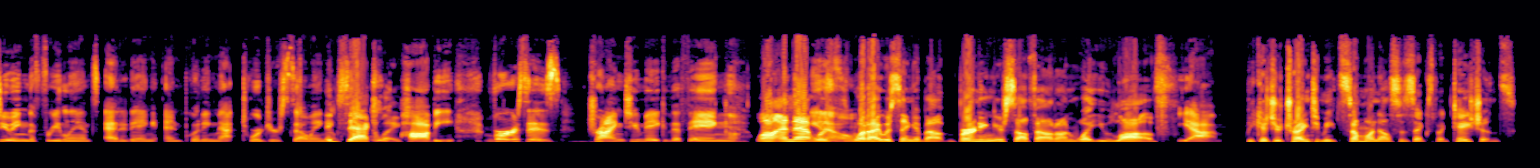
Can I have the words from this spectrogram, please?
doing the freelance editing and putting that towards your sewing Exactly. hobby versus trying to make the thing. Well, and that was know. what I was saying about burning yourself out on what you love Yeah. because you're trying to meet someone else's expectations.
